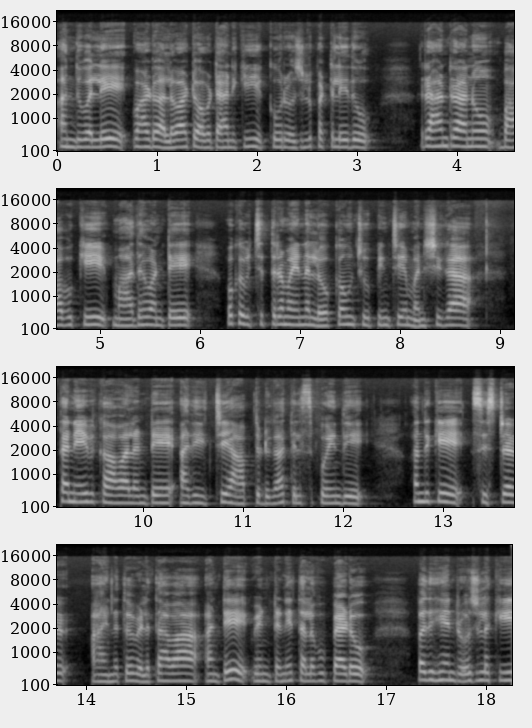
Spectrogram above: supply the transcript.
అందువల్లే వాడు అలవాటు అవటానికి ఎక్కువ రోజులు పట్టలేదు. రాను రాను బాబుకి మాధవ్ అంటే ఒక విచిత్రమైన లోకం చూపించే మనిషిగా తనేవి కావాలంటే అది ఇచ్చే ఆప్తుడుగా తెలిసిపోయింది. అందుకే సిస్టర్ ఆయనతో వెళతావా? అంటే వెంటనే తల ఊపాడు. పదిహేను రోజులకి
